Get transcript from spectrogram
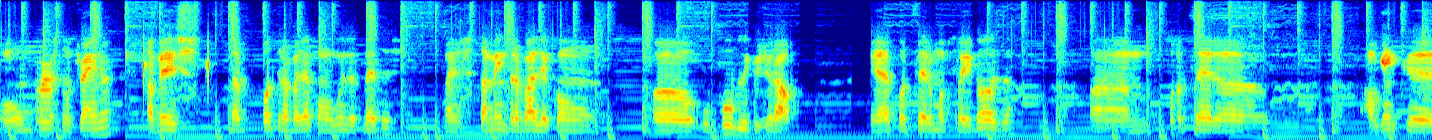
Um personal trainer, talvez pode trabalhar com alguns atletas, mas também trabalha com uh, o público geral. Yeah, pode ser uma pessoa idosa, um, pode ser alguém que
